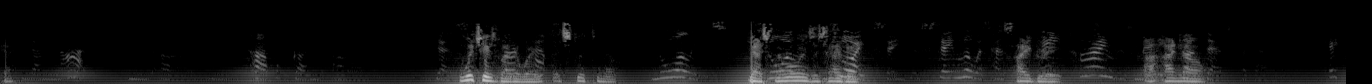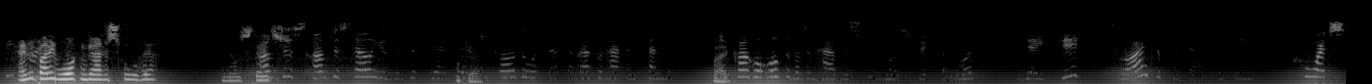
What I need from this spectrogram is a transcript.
Okay. We are not the, uh, the top gun uh, deaths. Which is, by the way, capita. it's good to know. New Orleans. Yes, New Orleans is heavy. Detroit, St. Louis has I agree. three times as I- many I know. gun deaths per capita. Okay, Anybody times. walking out of school there in those I'm states? just, I'm just telling you that, that, that, Okay. Chicago, that, that's what happened. And Right. Chicago also doesn't have the most strict gun laws. They did try to put that, but the courts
